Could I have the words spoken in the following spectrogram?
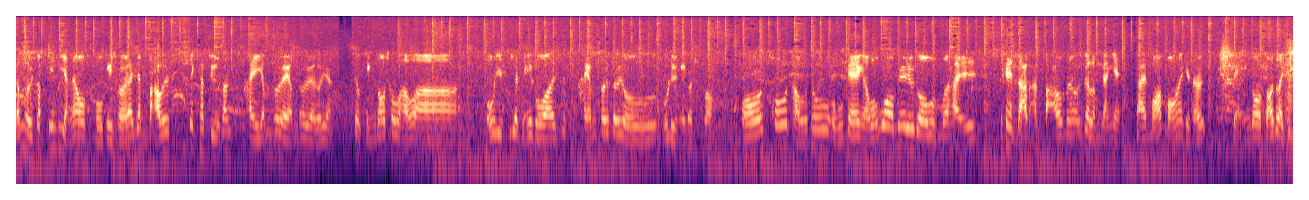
咁佢側邊啲人咧，我冇記錯咧，一爆即刻轉身係咁推係咁推啊嗰啲人，之後勁多粗口啊，唔好意思啊借過啊，係咁推推到好亂嘅個情況。我初頭都好驚啊！哇咩料到會唔會係咩炸彈爆咁樣？我真係諗緊嘅。但係望一望咧，其實佢成個袋都係煙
